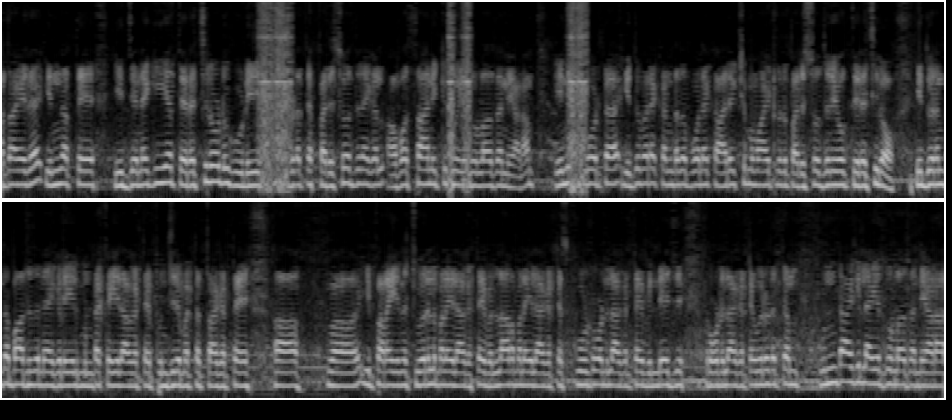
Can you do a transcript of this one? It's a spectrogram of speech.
അതായത് ഇന്നത്തെ ഈ ജനകീയ തെരച്ചിലോടുകൂടി ഇവിടുത്തെ പരിശോധനകൾ അവസാനിക്കുന്നു എന്നുള്ളത് തന്നെയാണ്. ഇനി ഇങ്ങോട്ട് ഇതുവരെ കണ്ടതുപോലെ കാര്യക്ഷമമായിട്ടുള്ള ഒരു പരിശോധനയോ തിരച്ചിലോ ഈ ദുരന്തബാധിത മേഖലയിൽ മുണ്ടക്കൈയിലാകട്ടെ പുഞ്ചിരിമറ്റത്താകട്ടെ ഈ പറയുന്ന ചൂരൽമലയിലാകട്ടെ വെള്ളാർമലയിലാകട്ടെ സ്കൂൾ റോഡിലാകട്ടെ വില്ലേജ് റോഡിലാകട്ടെ ഒരിടത്തും ഉണ്ടാകില്ല എന്നുള്ളത് തന്നെയാണ്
